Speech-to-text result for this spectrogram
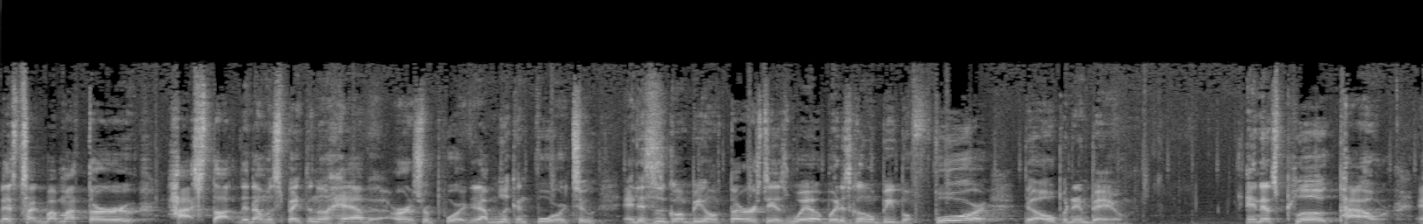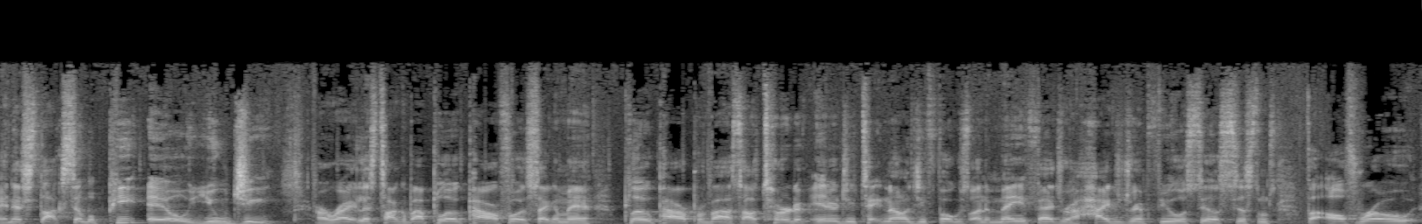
let's talk about my third hot stock that I'm expecting to have an earnings report that I'm looking forward to. And this is going to be on Thursday as well, but it's going to be before the opening bell and that's Plug Power, and that's stock symbol PLUG. All right, let's talk about Plug Power for a second, man. Plug Power provides alternative energy technology focused on the manufacture of hydrogen fuel cell systems for off-road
